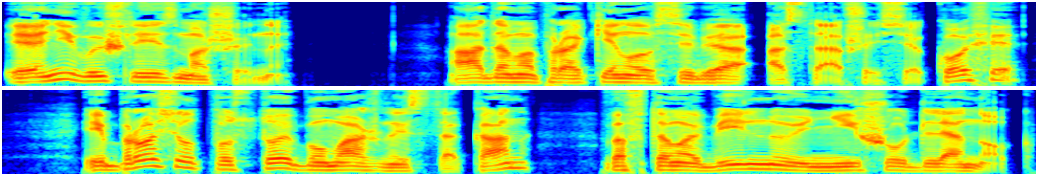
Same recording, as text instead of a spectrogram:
и они вышли из машины. Адам опрокинул в себя оставшийся кофе и бросил пустой бумажный стакан в автомобильную нишу для ног.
